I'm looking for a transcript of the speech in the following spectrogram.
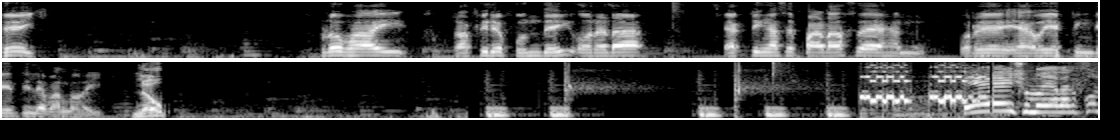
দেই। ছোট ভাই রাফিরে ফোন দেই ওর একটা অ্যাক্টিং আছে পার্ট আছে ওরে ওই অ্যাক্টিং দিয়ে দিলে ভালো হয়। Nope. এই সময় আবার কোন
